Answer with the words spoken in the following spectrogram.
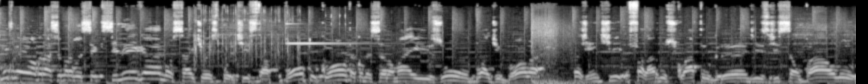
Muito bem, um abraço para você que se liga no site oesportista.com. Tá começando mais um Pó de Bola a gente falar dos quatro grandes de São Paulo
